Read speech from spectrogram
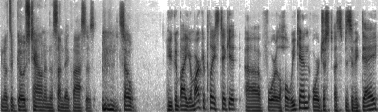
you know it's a ghost town in the Sunday classes. so You can buy your marketplace ticket uh, for the whole weekend or just a specific day,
